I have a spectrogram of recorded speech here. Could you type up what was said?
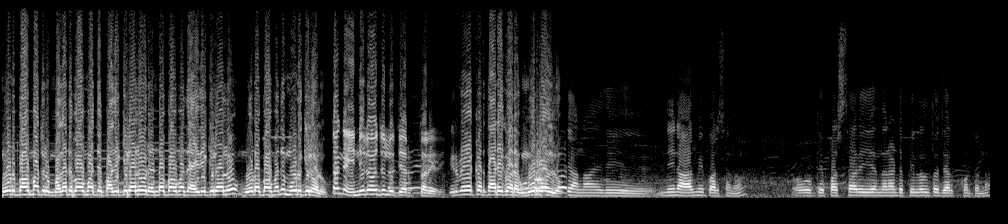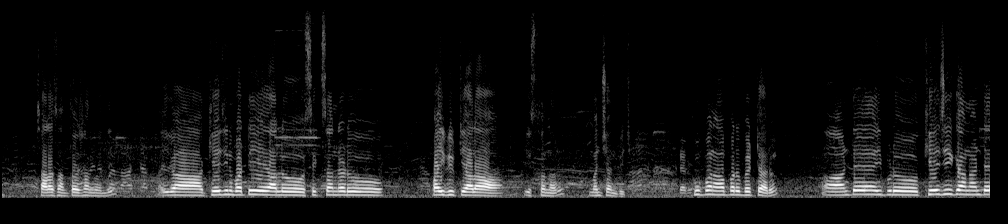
మూడు బహుమతులు మొదటి బహుమతి పది కిలోలు రెండో బహుమతి ఐదు కిలోలు మూడో బహుమతి మూడు కిలోలు. ఎన్ని రోజులు జరుపుతారు ఇది? ఇరవై ఒక్కటి తారీఖు వరకు మూడు రోజులు. అన్న ఇది నేను ఆర్మీ పర్సన్ ఓకే ఫస్ట్ సారి ఏంటంటే పిల్లలతో జరుపుకుంటున్నా. చాలా సంతోషంగా ఉంది. ఇక కేజీని బట్టి వాళ్ళు సిక్స్ హండ్రెడ్ ఫైవ్ ఫిఫ్టీ అలా ఇస్తున్నారు. మంచి అనిపించింది. కూపన్ ఆఫర్ పెట్టారు. అంటే ఇప్పుడు కేజీకి కానీ అంటే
